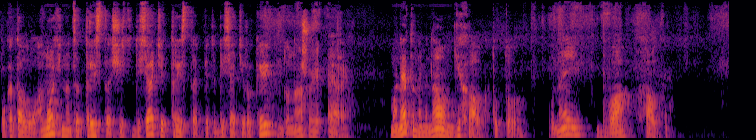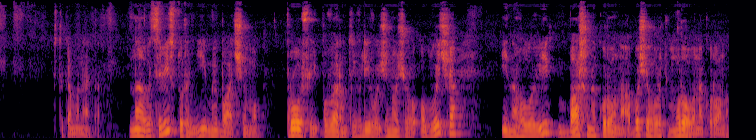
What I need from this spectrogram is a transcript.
По каталогу Анохіна це 360-350 роки до нашої ери. Монета номіналом Діхалк, тобто в неї два халки. Ось така монета. На лицевій стороні ми бачимо профіль повернутий вліво жіночого обличчя і на голові башена корона, або ще говорять мурована корона.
